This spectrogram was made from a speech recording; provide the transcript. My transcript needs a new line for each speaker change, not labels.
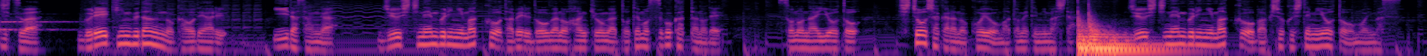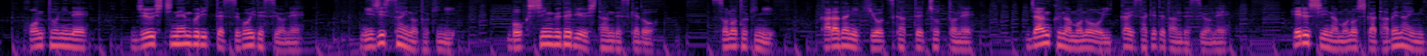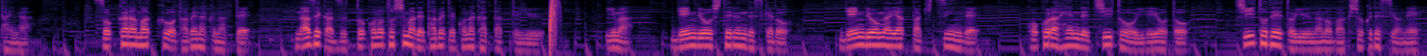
本日はブレイキングダウンの顔である飯田さんが17年ぶりにマックを食べる動画の反響がとてもすごかったのでその内容と視聴者からの声をまとめてみました。17年ぶりにマックを爆食してみようと思います。本当にね17年ぶりってすごいですよね。20歳の時にボクシングデビューしたんですけどその時に体に気を使ってちょっとねジャンクなものを一回避けてたんですよね。ヘルシーなものしか食べないみたいな。そっからマックを食べなくなってなぜかずっとこの年まで食べてこなかったっていう。今減量してるんですけど減量がやっぱきついんでここら辺でチートを入れようとチートデーという名の爆食ですよね。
